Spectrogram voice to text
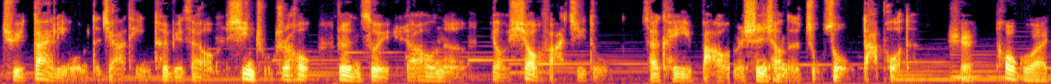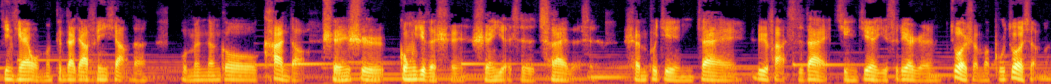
去带领我们的家庭，特别在我们信主之后认罪，然后呢，要效法基督。才可以把我们身上的诅咒打破的。是透过今天我们跟大家分享的，我们能够看到神是公义的神，神也是慈爱的神。神不仅在律法时代警戒以色列人做什么不做什么，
